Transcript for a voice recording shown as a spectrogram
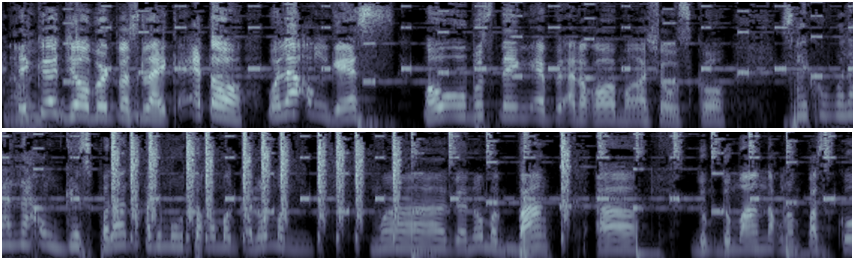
Now Si I'm- Kuya Jobert was like, eto, wala akong guest. Mauubos na yung epi- ano ko, mga shows ko. Sabi ko, wala na akong guest pala. Nakalimutan ko mag, ano, mag, mag, ano, mag-bank. Ah, dum dumaan ako ng Pasko.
